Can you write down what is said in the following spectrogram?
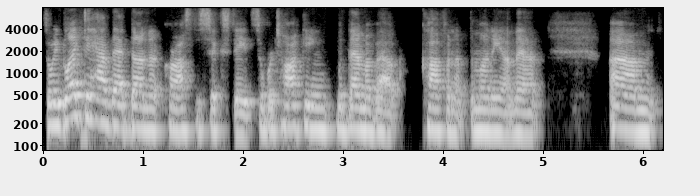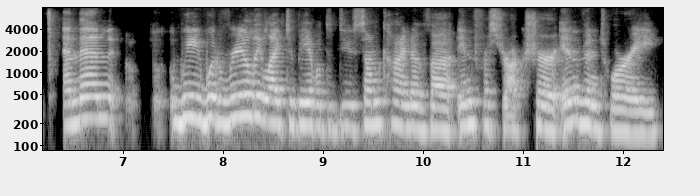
So we'd like to have that done across the six states. So we're talking with them about coughing up the money on that. Um, and then we would really like to be able to do some kind of uh, infrastructure inventory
